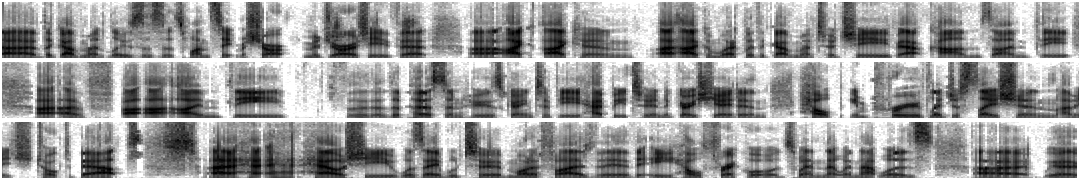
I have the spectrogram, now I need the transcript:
uh, the government loses its one seat majority, that uh, I, I can I, I, can work with the government to achieve outcomes. I'm the uh, I, am the the person who's going to be happy to negotiate and help improve legislation. I mean, she talked about uh, ha how she was able to modify the the e-health records when that when that was uh, uh,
